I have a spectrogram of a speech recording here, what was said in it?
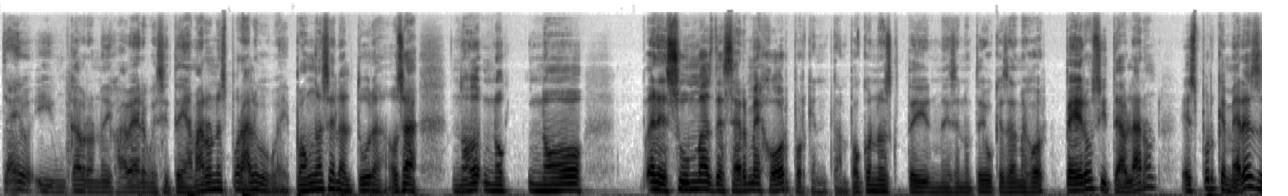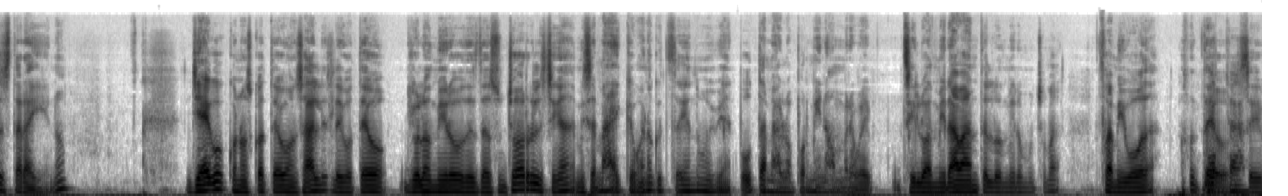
Teo". Y un cabrón me dijo, a ver, güey, si te llamaron es por algo, güey. Póngase a la altura. O sea, no, no, no presumas de ser mejor, porque tampoco no es que te, me dice, no te digo que seas mejor, pero si te hablaron es porque mereces estar ahí, ¿no? Llego, conozco a Teo González, le digo, Teo, yo lo admiro desde hace un chorro, y le chingada. Me dice, ay, qué bueno que te está yendo muy bien. Puta, me habló por mi nombre, güey. Si lo admiraba antes, lo admiro mucho más. Fue a mi boda. Teo, sí,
